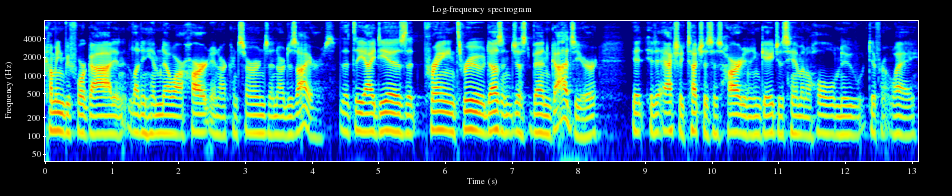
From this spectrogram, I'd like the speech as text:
coming before God and letting Him know our heart and our concerns and our desires. That the idea is that praying through doesn't just bend God's ear, it, it actually touches His heart and engages Him in a whole new, different way.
